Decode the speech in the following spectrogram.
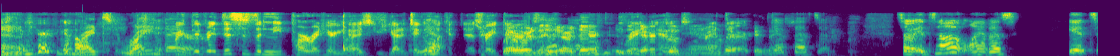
there you go. right, right Right, there. th- right, this is the neat part right here, you guys. You got to take a Yeah. look at this right Where, there. where is it? Is it right there? Is Right, it there? 'Cause yeah. I'm seeing it Yeah. right there. Okay, Yep, that's it. So it's not Atlantis, it's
